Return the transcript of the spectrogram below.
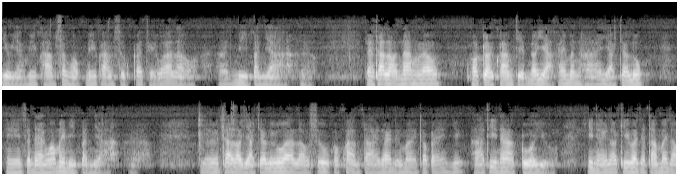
อยู่อย่างมีความสงบมีความสุขก็ถือว่าเรามีปัญญา แต่ถ้าเรานั่งแล้ว พอเกิดความเจ็บแล้วอยากให้มันหาย อยากจะลุกนี่แสดงว่าไม่มีปัญญาหรือถ้าเราอยากจะรู้ว่าเราสู้กับความตายได้หรือไม่ก็ไปหาที่น่ากลัวอยู่ ที่ไหนเราคิดว่าจะทำให้เรา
